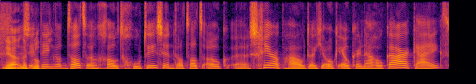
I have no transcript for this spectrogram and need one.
Ja, dus ik klopt. denk dat dat een groot goed is en dat dat ook uh, scherp houdt. Dat je ook elke keer naar elkaar kijkt.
